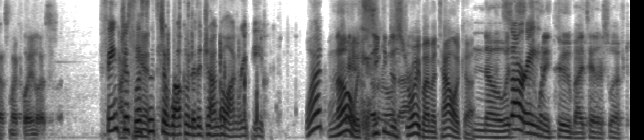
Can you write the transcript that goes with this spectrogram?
that's my playlist. Fink just listens to Welcome to the Jungle on repeat. What? No, Hey, it's nothing Seek and wrong with Destroy by Metallica. No, it's Sorry. 22 by Taylor Swift.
